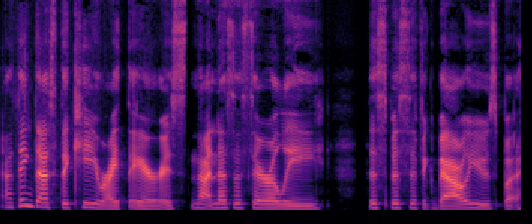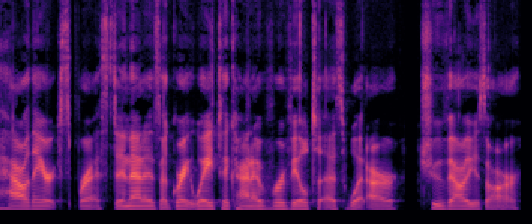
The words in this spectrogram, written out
I think that's the key right there. It's not necessarily the specific values, but how they are expressed. And that is a great way to kind of reveal to us what our true values are.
